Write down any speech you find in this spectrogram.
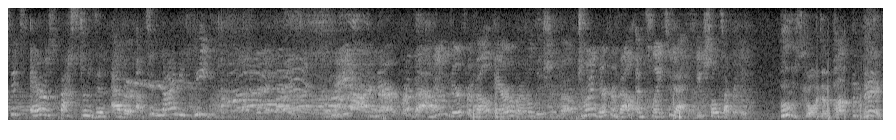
six arrows faster than ever, up to 90 feet. We are Nerf Rebelle. New Nerf Rebelle Arrow Revolution and play today. Each sold separately. Who's going to pop the pig?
